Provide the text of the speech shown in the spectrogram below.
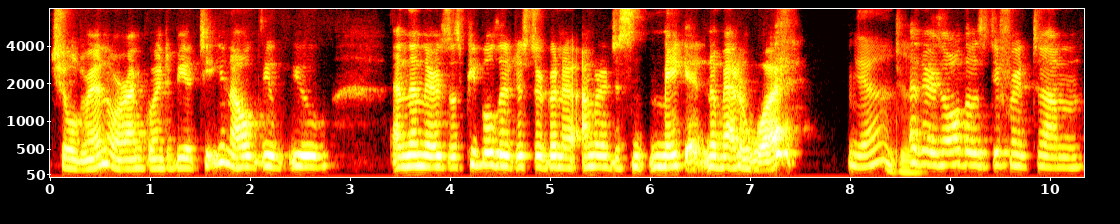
children or I'm going to be a tea, you know, you, you, and then there's those people that just are going to, I'm going to just make it no matter what. Yeah Yeah. And there's all those different, um,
